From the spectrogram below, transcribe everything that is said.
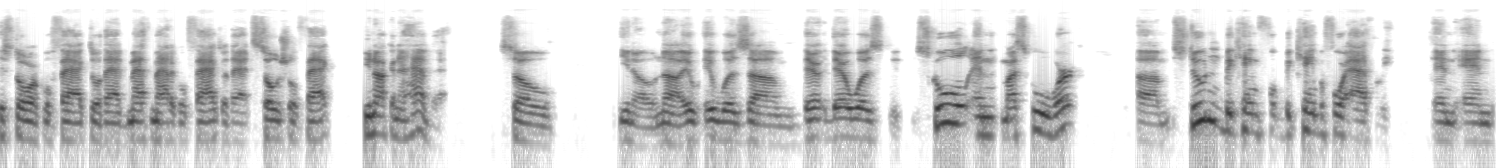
historical fact or that mathematical fact or that social fact, you're not going to have that. So you know, no, it, it was um, there. There was school and my school work. Um, student became became before athlete, and and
